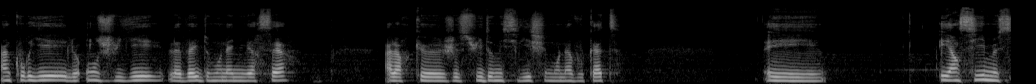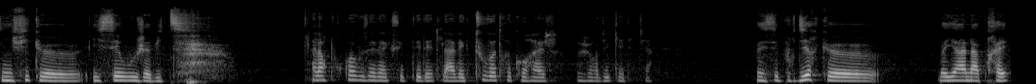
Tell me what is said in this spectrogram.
un courrier le 11 juillet, la veille de mon anniversaire, alors que je suis domiciliée chez mon avocate. Et, et ainsi, il me signifie qu'il sait où j'habite. Alors pourquoi vous avez accepté d'être là avec tout votre courage aujourd'hui, Khadija? Mais c'est pour dire que bah, il y a un après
